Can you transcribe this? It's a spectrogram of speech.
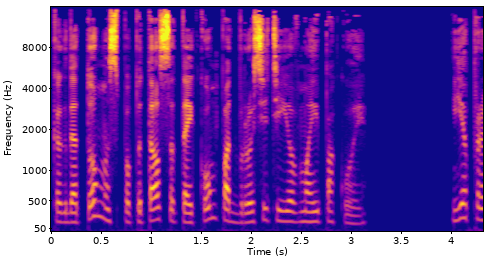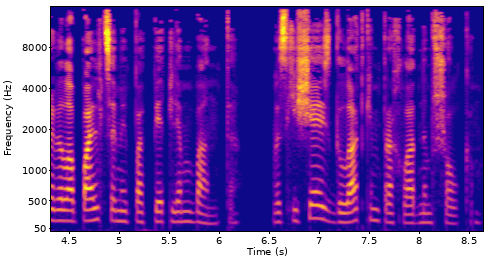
когда Томас попытался тайком подбросить ее в мои покои. Я провела пальцами по петлям банта, восхищаясь гладким прохладным шелком.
